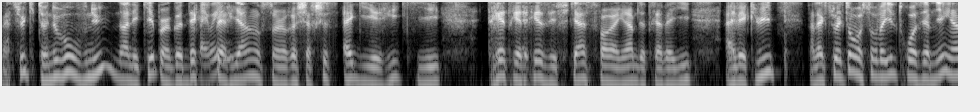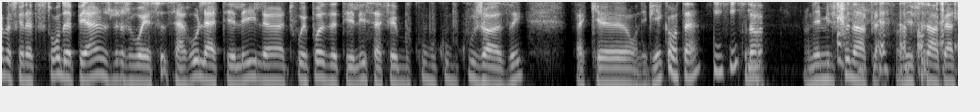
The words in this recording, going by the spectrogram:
Mathieu, qui est un nouveau venu dans l'équipe, un gars ben d'expérience, un recherchiste aguerri qui est très, très, très efficace, fort agréable de travailler avec lui. Dans l'actualité, on va surveiller le troisième lien, hein, parce que notre histoire de péage, là, je voyais ça, ça roule à la télé, là, tous les postes de télé, ça fait beaucoup, beaucoup, beaucoup jaser. Fait que, euh, on est bien content. on a mis le feu dans la place. On a mis le feu dans la place.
